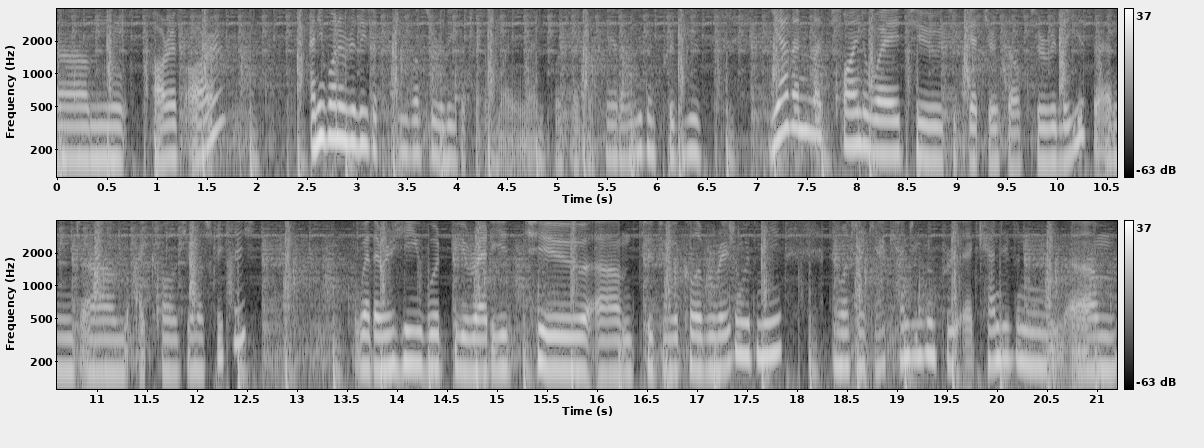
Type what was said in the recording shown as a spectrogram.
um, RFR. Want to release a, he wants to release a track of mine. And I was like, okay, I don't even produce. Yeah, then let's find a way to, to get yourself to release. And um, I called Jonas Friedrich whether he would be ready to um, to do a collaboration with me, and was like, yeah, I can't even I can't even. Um,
